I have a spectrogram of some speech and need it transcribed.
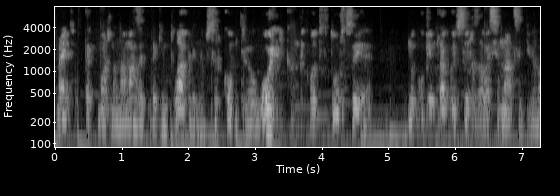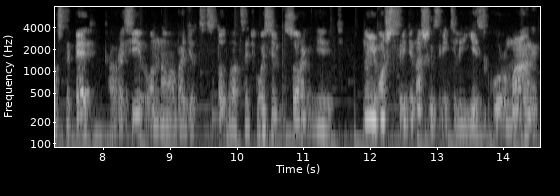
Знаете, вот так можно намазать таким плавленным сырком треугольником. Так вот, в Турции мы купим такой сыр за 18,95, а в России он нам обойдется 128,49. Ну или может среди наших зрителей есть гурманы,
